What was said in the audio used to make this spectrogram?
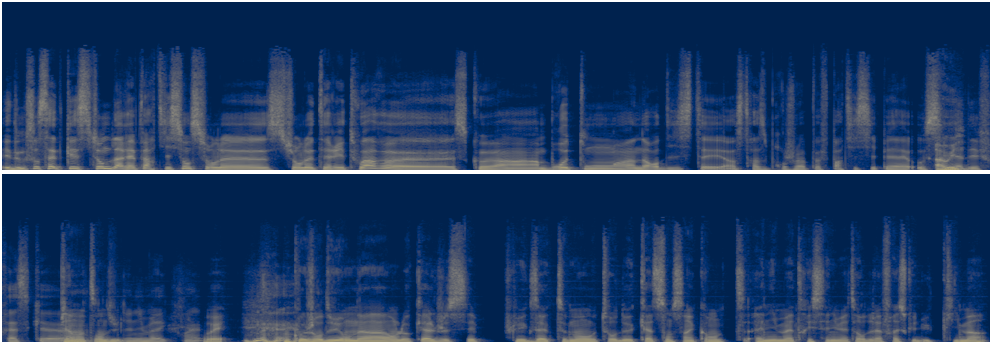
et donc, sur cette question de la répartition sur le, sur le territoire, euh, est-ce qu'un breton, un nordiste et un strasbourgeois peuvent participer aussi ah à des fresques Bien entendu. du numérique? Oui. donc, aujourd'hui, on a en local, je ne sais plus exactement, autour de 450 animatrices et animateurs de la fresque du climat.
